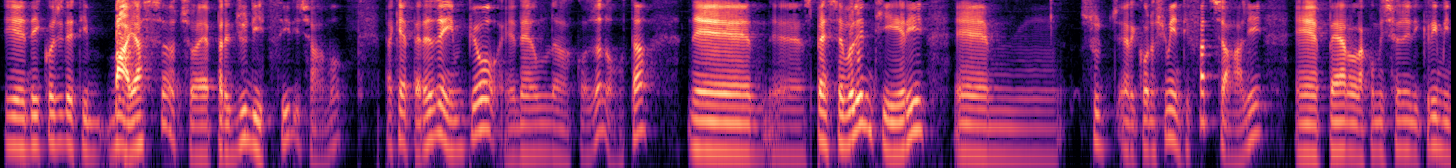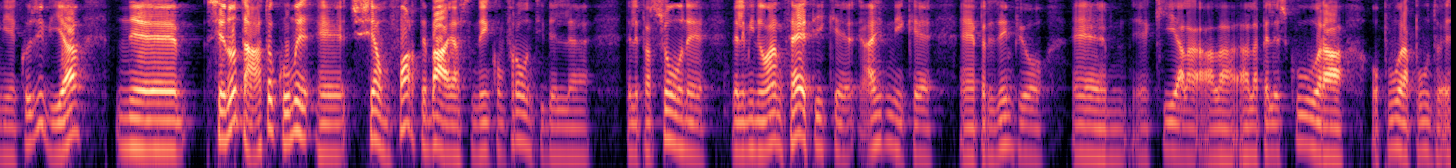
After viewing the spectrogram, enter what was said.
eh, dei cosiddetti bias, cioè pregiudizi, diciamo, perché per esempio, ed è una cosa nota, eh, eh, spesso e volentieri ehm, su riconoscimenti facciali eh, per la commissione di crimini e così via, eh, si è notato come eh, ci sia un forte bias nei confronti del, delle persone, delle minoranze etiche, etniche, eh, per esempio ehm, eh, chi ha la, la, ha la, pelle scura oppure appunto è,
